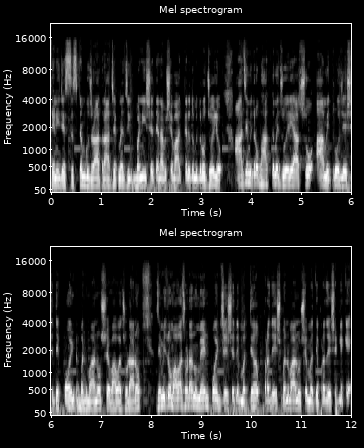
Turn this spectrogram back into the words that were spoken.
તેની જે સિસ્ટમ ગુજરાત રાજ્ય નજીક બની છે તેના વિશે વાત કરીએ તો મિત્રો જોઈ લો, આ જે મિત્રો ભાગ તમે જોઈ રહ્યા છો, આ મિત્રો જે છે તે પોઈન્ટ બનવાનો છે વાવાઝોડાનો. જે મિત્રો વાવાઝોડાનું મેઇન પોઈન્ટ જે છે તે મધ્યપ્રદેશ બનવાનું છે. મધ્યપ્રદેશ એટલે કે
